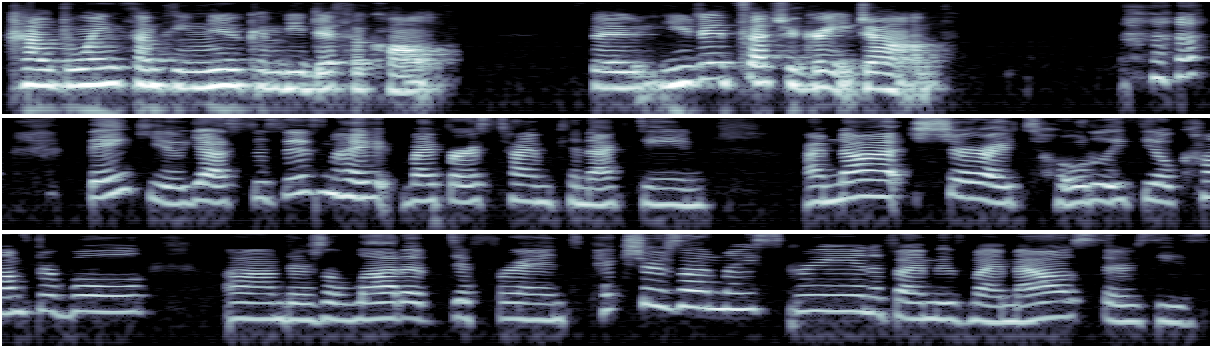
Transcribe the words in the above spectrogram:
how doing something new can be difficult. So you did such a great job. Thank you. Yes, this is my, my first time connecting. I'm not sure I totally feel comfortable. Um, there's a lot of different pictures on my screen. If I move my mouse, there's these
